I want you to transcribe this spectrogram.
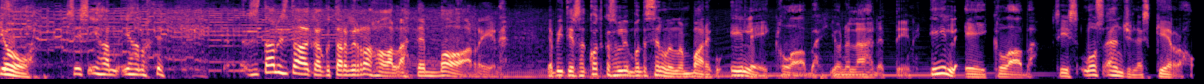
Joo, siis ihan, ihan siis tää oli sitä aikaa, kun tarvi rahaa lähteä baariin. Ja piti saa, Kotkassa oli muuten sellainen baari kuin LA Club, jonne lähdettiin. LA Club, siis Los Angeles kerho.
